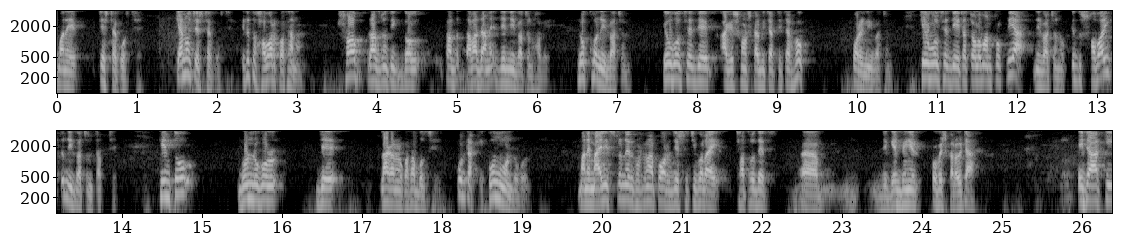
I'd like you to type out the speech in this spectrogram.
মানে চেষ্টা করছে? কেন চেষ্টা করছে? এটা তো হওয়ার কথা না। সব রাজনৈতিক দল তারা জানে যে নির্বাচন হবে লক্ষ্য নির্বাচন। কেউ বলছে যে আগে সংস্কার বিচার টিচার হোক, পরে নির্বাচন। কেউ বলছে যে এটা চলমান প্রক্রিয়া, নির্বাচন হোক। কিন্তু সবাই তো নির্বাচন চাচ্ছে। কিন্তু গন্ডগোল যে লাগানোর কথা বলছে কোনটাকে কোন গন্ডগোল? মানে মাইলস্টোনের ঘটনার পর যে সচিবালয় ছাত্রদের যে গেট ভেঙে প্রবেশ করা, ওইটা? এটা কি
